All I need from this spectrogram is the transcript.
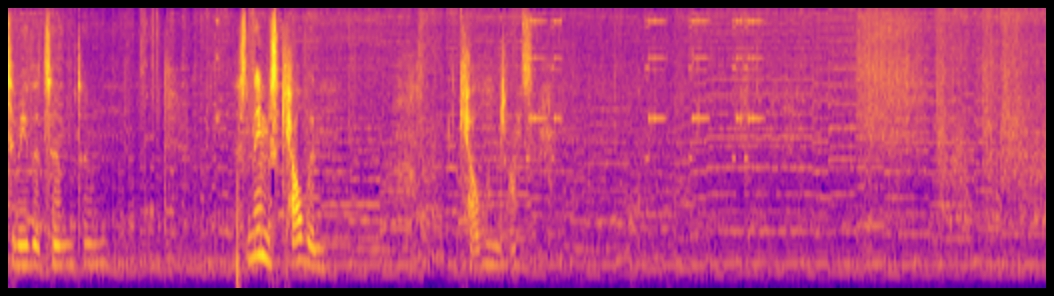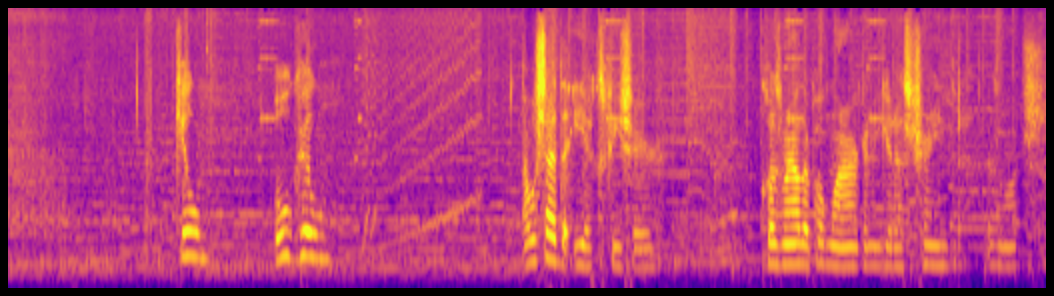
Timmy the Tim Tim. His name is Calvin. Calvin Johnson. Kill him. Oh, kill him. I wish I had the EXP share. Because my other Pokemon aren't going to get us trained as much.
